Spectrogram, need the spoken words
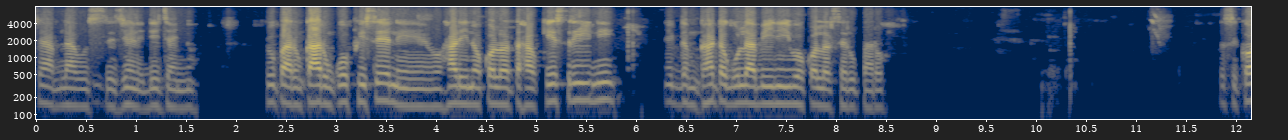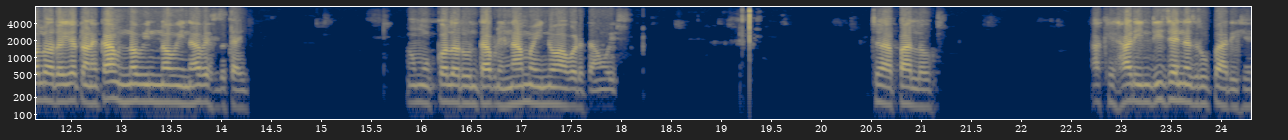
ચા બ્લાઉઝ છે ઝીણી ડિઝાઇનનું. રૂપારું કારું કોફી છે ને, હાડીનો કલર તો હાવ કેસરી ની એકદમ ઘાટો ગુલાબી ની એવો કલર છે રૂપારો. પછી કલર અટાણે કામ નવીન નવીન આવે બધા અમુક કલર તો આપણે નામ ન આવડતા હોય. ચા પાલો. આખી હાડીની ડિઝાઇન જ રૂપારી છે.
